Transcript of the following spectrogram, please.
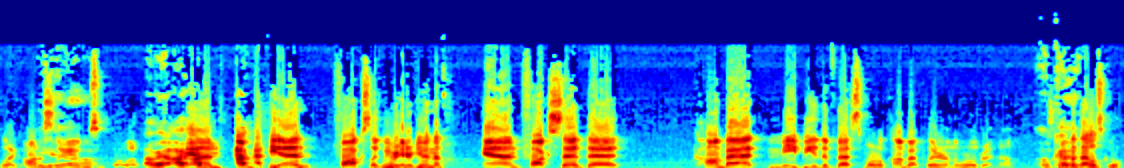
Like honestly, yeah. it was a blow up. I mean, I, and I'm, I'm... at the end, Fox like we were interviewing them and Fox said that Combat may be the best Mortal Kombat player in the world right now. Okay, so I thought that was cool.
